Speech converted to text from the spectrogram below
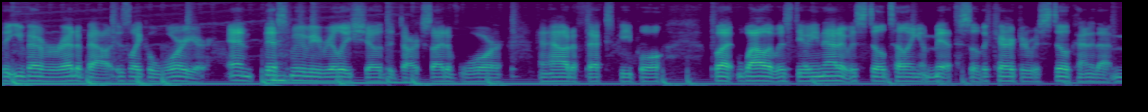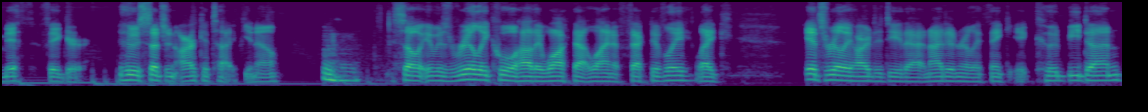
that you've ever read about is like a warrior. And this Mm-hmm. movie really showed the dark side of war and how it affects people. But while it was doing that it was still telling a myth. So the character was still kind of that myth figure who's such an archetype you know? Hmm so it was really cool how they walked that line effectively. Like it's really hard to do that and i didn't really think it could be done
